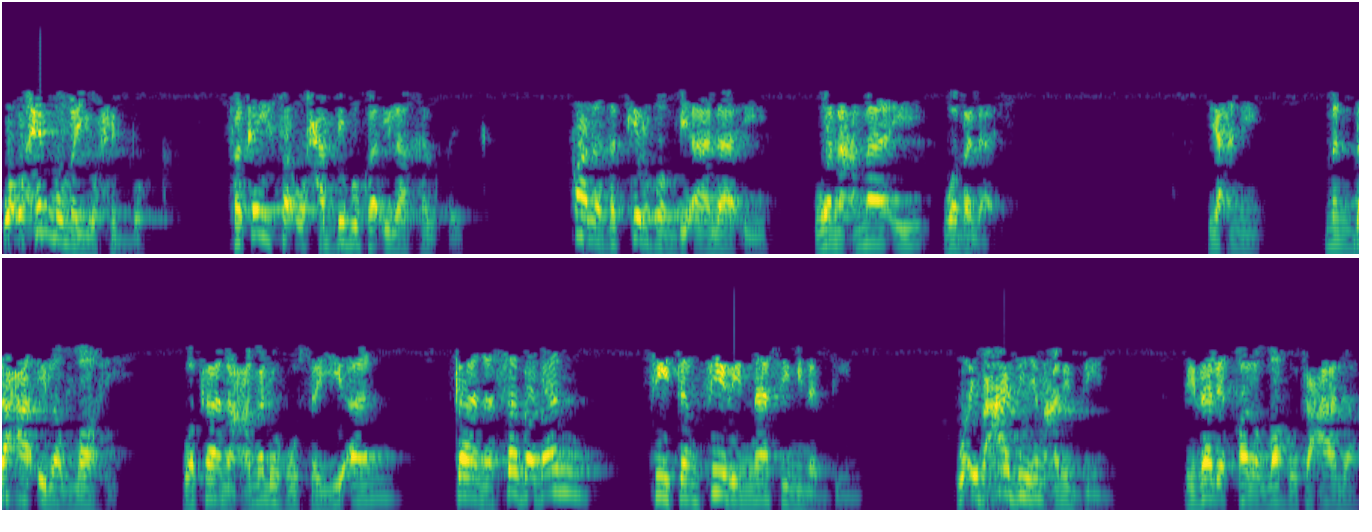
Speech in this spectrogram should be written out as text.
وأحب من يحبك. فكيف أحببك إلى خلقك؟ قال ذكرهم بآلائي ونعمائي وبلائي. يعني من دعا إلى الله وكان عمله سيئا كان سببا في تنفير الناس من الدين وإبعادهم عن الدين. لذلك قال الله تعالى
